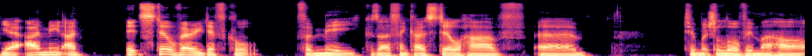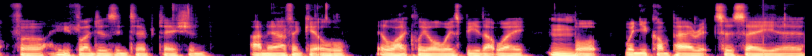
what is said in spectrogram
yeah, I mean, I it's still very difficult for me because I think I still have um, too much love in my heart for Heath Ledger's interpretation, and I think it'll it'll likely always be that way. Mm. But when you compare it to say uh,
